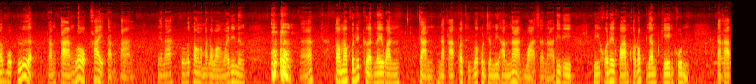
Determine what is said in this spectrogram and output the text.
ระบบเลือดต่างๆ โรคไข้ต่างๆเนี่ยนะคุณก็ต้องระมัดระวังไว้นิดนึงนะต่อมาคนที่เกิดในวัน จันทร์นะครับ ก็ถือว่าคุณจะมีอำนาจวาสนาที่ดี มีคนให้ความเคารพยำเกรงคุณนะครับ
